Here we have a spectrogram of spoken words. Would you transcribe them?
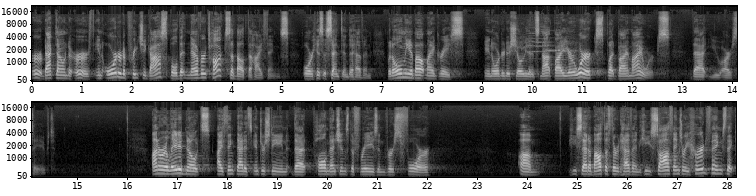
earth, back down to earth in order to preach a gospel that never talks about the high things or his ascent into heaven, but only about my grace in order to show you that it's not by your works, but by my works that you are saved. On a related note, I think that it's interesting that Paul mentions the phrase in verse 4 um, he said about the third heaven, he saw things or he heard things that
